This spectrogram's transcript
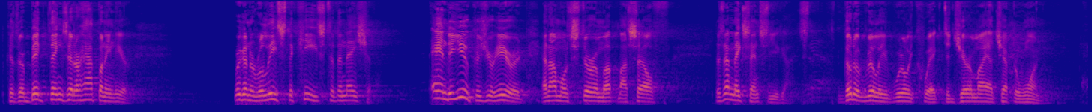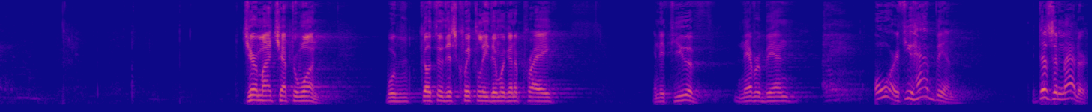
because there are big things that are happening here. We're going to release the keys to the nation and to you because you're here, and I'm going to stir them up myself. Does that make sense to you guys? Go to really, really quick to Jeremiah chapter 1. Jeremiah chapter 1. We'll go through this quickly, then we're going to pray. And if you have never been, or if you have been, it doesn't matter.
